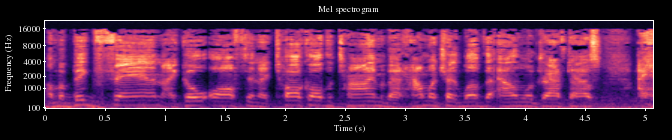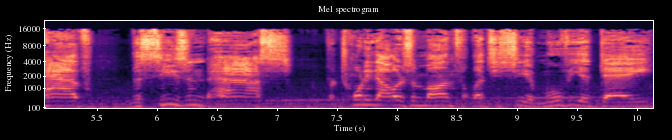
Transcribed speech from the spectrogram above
I'm a big fan. I go often. I talk all the time about how much I love the Alamo Drafthouse. I have the season pass for $20 a month. It lets you see a movie a day.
